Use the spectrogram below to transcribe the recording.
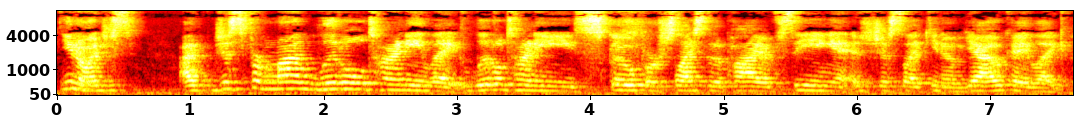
you know, I just I just from my little tiny like little tiny scope or slice of the pie of seeing it, it's just like, you know, yeah, okay, like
